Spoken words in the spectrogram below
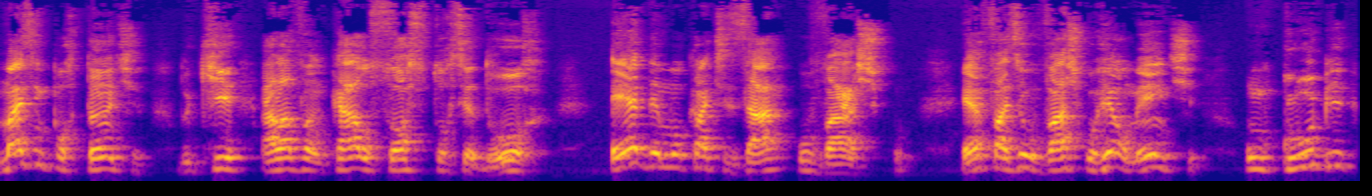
mais importante do que alavancar o sócio torcedor, é democratizar o Vasco é fazer o Vasco realmente um clube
